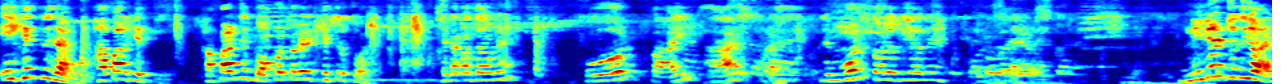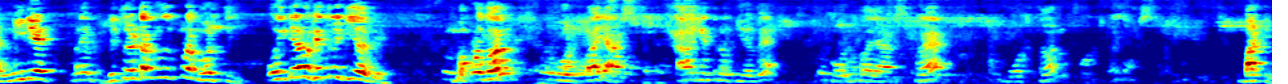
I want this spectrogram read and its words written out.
এই ক্ষেত্রে যাব, ফাপার ক্ষেত্রে, ফাপার যে বক্রতলের ক্ষেত্রফল, সেটা কত হবে? ফোর পাই আর মোট তল কি হবে? নিডেড যদি হয় নিডেড মানে ভিতরেটা কিন্তু পুরো ভর্তি, ওইটারও ক্ষেত্রে কি হবে? বক্রতল ফোর পাই আর স্কোয়ার। তার ক্ষেত্রে কি হবে? ফোর পাই আর স্কোয়ার মোট তল ফোর পাই আর বাটি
